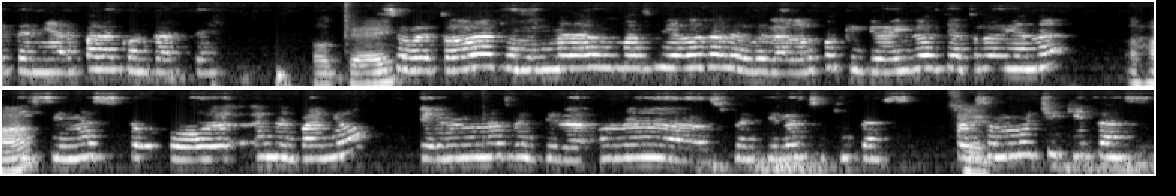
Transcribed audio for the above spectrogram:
Que tenía para contarte. Ok. Sobre todo la que a mí me da más miedo la del velador porque yo he ido al teatro de Diana Ajá. y sí me tocó en el baño tienen unas, ventila unas ventilas chiquitas, pero son muy chiquitas.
